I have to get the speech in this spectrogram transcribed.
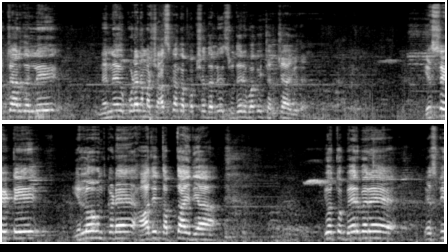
ವಿಚಾರದಲ್ಲಿ ನಿನ್ನೆಯೂ ಕೂಡ ನಮ್ಮ ಶಾಸಕಾಂಗ ಪಕ್ಷದಲ್ಲಿ ಸುದೀರ್ಘವಾಗಿ ಚರ್ಚೆ ಆಗಿದೆ. ಎಸ್ ಐ ಟಿ ಎಲ್ಲೋ ಒಂದು ಕಡೆ ಹಾದಿ ತಪ್ತಾ ಇದೆಯಾ? ಇವತ್ತು ಬೇರೆ ಬೇರೆ ಎಸ್ ಡಿ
